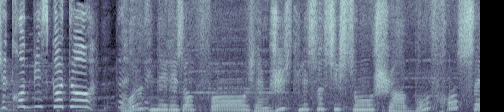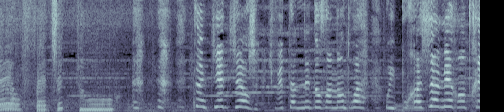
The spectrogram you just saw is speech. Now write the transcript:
j'ai trop de biscottos Revenez les enfants, j'aime juste les saucissons, je suis un bon français en fait, c'est tout. T'inquiète, Georges, je vais t'amener dans un endroit où il pourra jamais rentrer.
